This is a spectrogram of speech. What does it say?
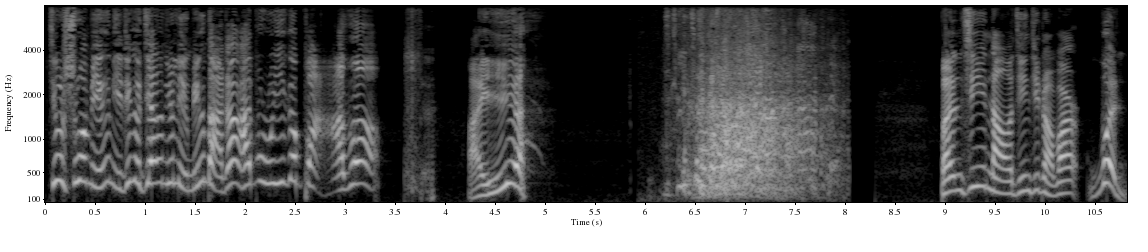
就说明你这个将军领兵打仗还不如一个靶子。哎呀！本期脑筋急转弯问：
